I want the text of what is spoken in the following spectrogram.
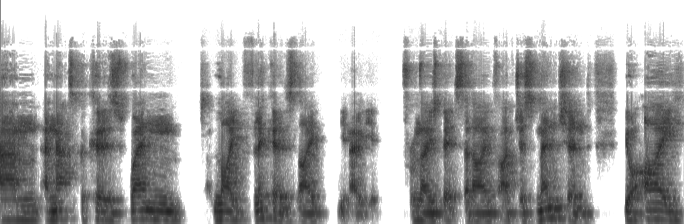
Um, and that's because when light flickers, like, you know, from those bits that I've, I've just mentioned, your eye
